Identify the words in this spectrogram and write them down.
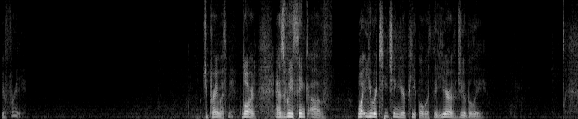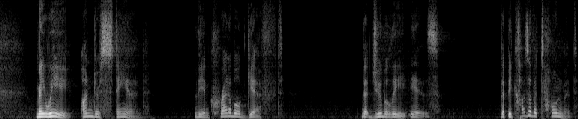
You're free. Would you pray with me? Lord, as we think of what you were teaching your people with the year of Jubilee, may we understand the incredible gift that Jubilee is. That because of atonement,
